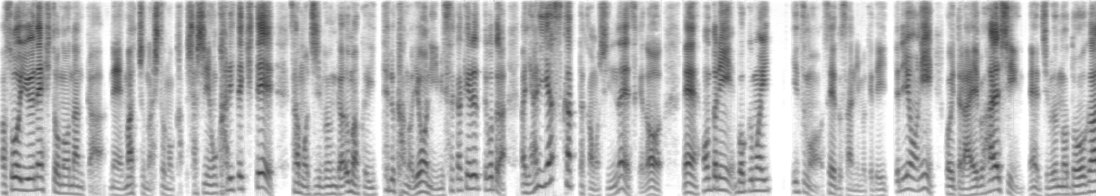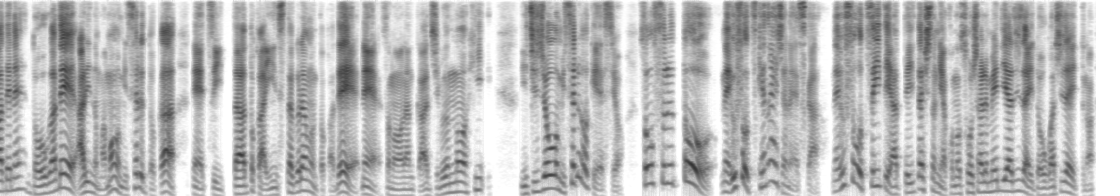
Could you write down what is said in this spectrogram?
まあ、そういうね、人のなんかね、マッチョな人の写真を借りてきて、さも自分がうまくいってるかのように見せかけるってことが、まあ、やりやすかったかもしんないですけど、ね、本当に僕も言っいつも生徒さんに向けて言ってるように、こういったライブ配信、ね、自分の動画でね、動画でありのままを見せるとか、ね、ツイッターとかインスタグラムとかで、ね、そのなんか自分の日、日常を見せるわけですよ。そうすると、ね、嘘をつけないじゃないですか。ね、嘘をついてやっていた人にはこのソーシャルメディア時代、動画時代っていうのは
